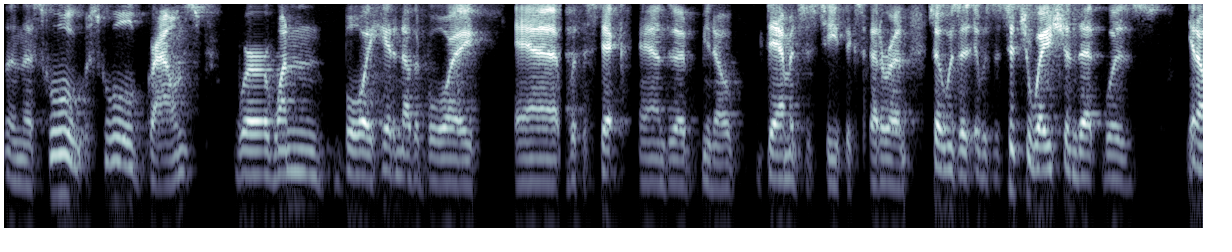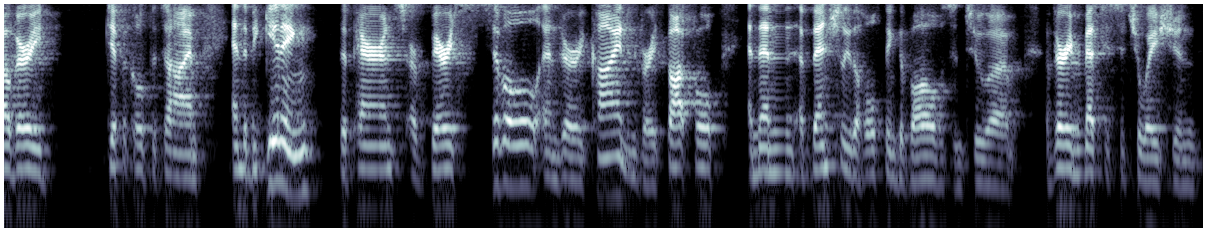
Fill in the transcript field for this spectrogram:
in the school school grounds where one boy hit another boy and with a stick and uh, you know damaged his teeth, etc. And so it was a it was a situation that was you know very difficult at the time. And the beginning, the parents are very civil and very kind and very thoughtful, and then eventually the whole thing devolves into a, a very messy situation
